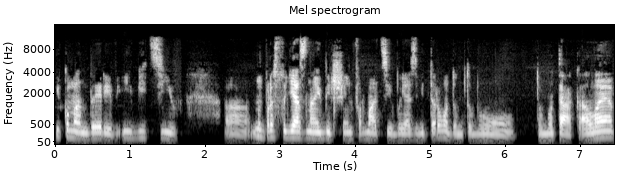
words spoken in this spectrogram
і командирів, і бійців. Ну просто я знаю більше інформації, бо я звідти родом, тому, тому так. Але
